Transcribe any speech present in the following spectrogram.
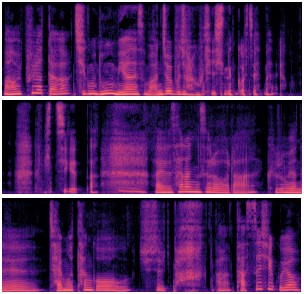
마음이 풀렸다가 지금은 너무 미안해서 만절부절하고 계시는 거잖아요. 미치겠다. 아유, 사랑스러워라. 그러면은 잘못한 거 주주 막, 막 다 쓰시고요.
